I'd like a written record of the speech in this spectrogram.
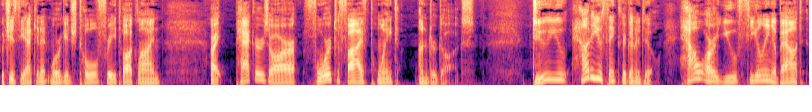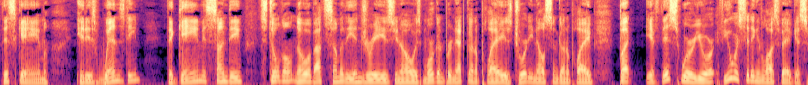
which is the Accunet Mortgage toll free talk line. All right, Packers are four to five point underdogs. Do you, how do you think they're going to do? How are you feeling about this game it is Wednesday. The game is Sunday. Still don't know about some of the injuries. You know, is Morgan Burnett going to play? Is Jordy Nelson going to play? But if this were your, if you were sitting in Las Vegas,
